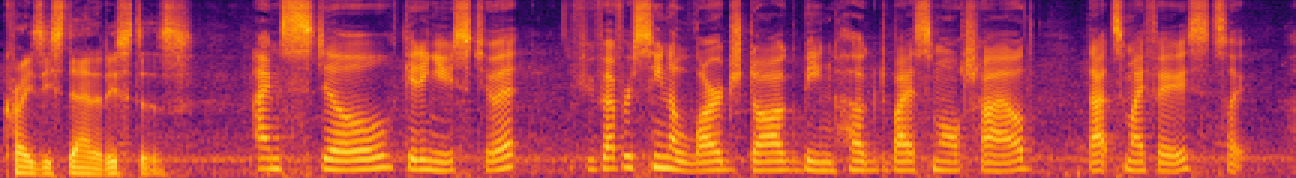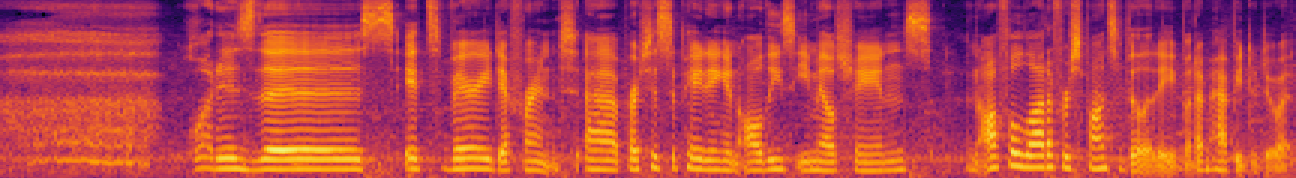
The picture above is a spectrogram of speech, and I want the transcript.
crazy standardistas? I'm still getting used to it. If you've ever seen a large dog being hugged by a small child, that's my face. It's like, what is this? It's very different. Uh, participating in all these email chains, an awful lot of responsibility, but I'm happy to do it.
